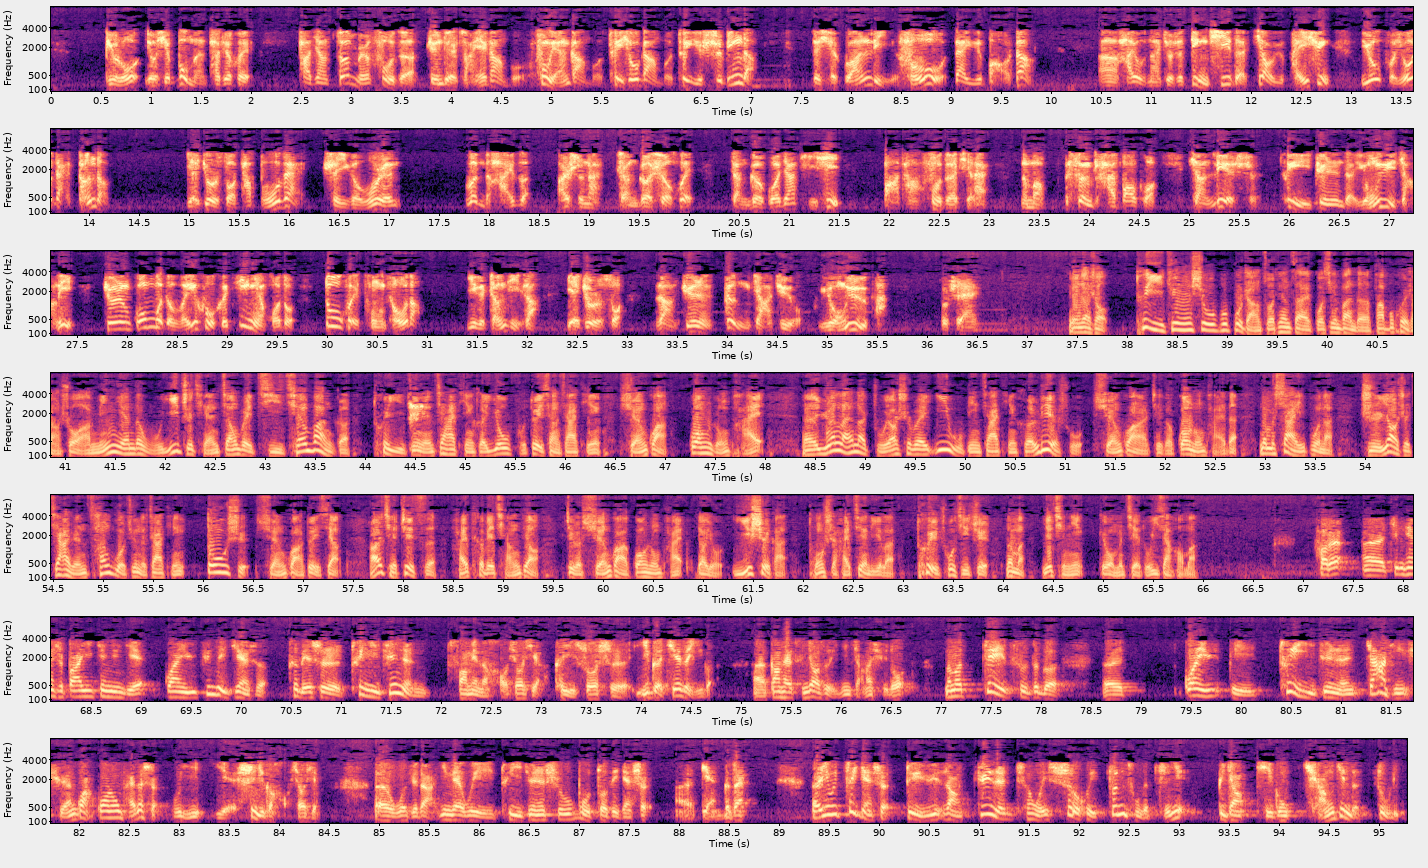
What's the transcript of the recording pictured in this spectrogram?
比如有些部门，他就会，他将专门负责军队转业干部、复员干部、退休干部、退役士兵的。这些管理、服务、待遇保障，呃，还有呢，就是定期的教育培训、优抚优待等等。也就是说，他不再是一个无人问的孩子，而是呢，整个社会、整个国家体系把他负责起来。那么，甚至还包括像烈士、退役军人的荣誉奖励、军人公墓的维护和纪念活动，都会统筹到一个整体上。也就是说，让军人更加具有荣誉感。主持人。袁教授，退役军人事务部部长昨天在国新办的发布会上说啊，明年的五一之前将为几千万个退役军人家庭和优抚对象家庭悬挂光荣牌。呃，原来呢主要是为义务兵家庭和烈属悬挂这个光荣牌的。那么下一步呢，只要是家人参过军的家庭都是悬挂对象。而且这次还特别强调，这个悬挂光荣牌要有仪式感，同时还建立了退出机制。那么也请您给我们解读一下好吗？好的，呃，今天是八一建军节，关于军队建设，特别是退役军人方面的好消息啊，可以说是一个接着一个啊。刚才陈教授已经讲了许多，那么这次这个呃，关于给退役军人家庭悬挂光荣牌的事，无疑也是一个好消息。呃，我觉得啊，应该为退役军人事务部做这件事儿呃点个赞，呃，因为这件事对于让军人成为社会尊崇的职业，必将提供强劲的助力。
